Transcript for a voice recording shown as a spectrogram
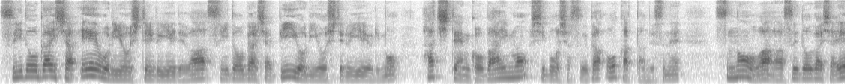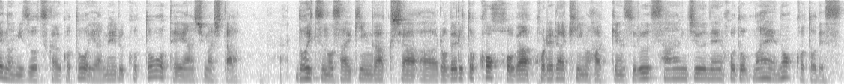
水道会社 A を利用している家では水道会社 B を利用している家よりも8.5倍も死亡者数が多かったんですね。スノーは水道会社 A の水を使うことをやめることを提案しました。ドイツの細菌学者ロベルト・コッホがコレラ菌を発見する30年ほど前のことです。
